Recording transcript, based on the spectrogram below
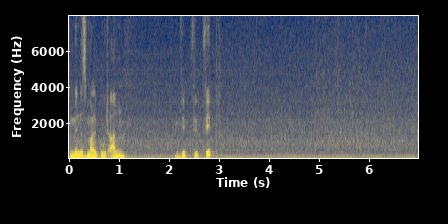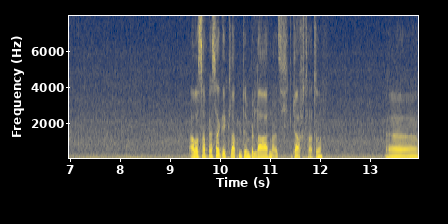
zumindest mal gut an. Wip, wip, wip. Aber es hat besser geklappt mit dem Beladen, als ich gedacht hatte. Äh,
